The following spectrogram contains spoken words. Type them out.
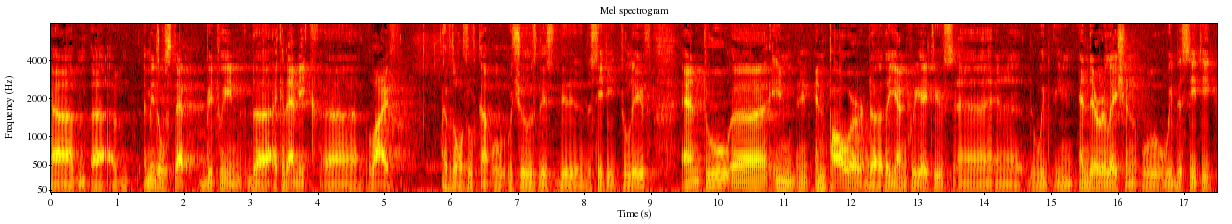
um, uh, a middle step between the academic life of those who, who choose this the, the city to live and to uh, in, in- empower the, the young creatives uh, and, uh, with in, their relation with the city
